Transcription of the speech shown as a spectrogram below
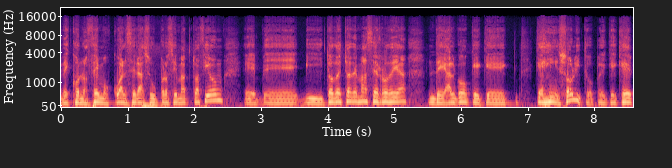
desconocemos cuál será su próxima actuación eh, y todo esto además se rodea de algo que, que- que es insólito, pues, que, que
